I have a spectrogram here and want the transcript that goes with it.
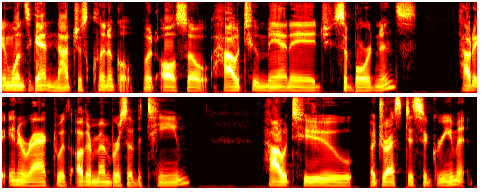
And once again, not just clinical, but also how to manage subordinates, how to interact with other members of the team, how to address disagreement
